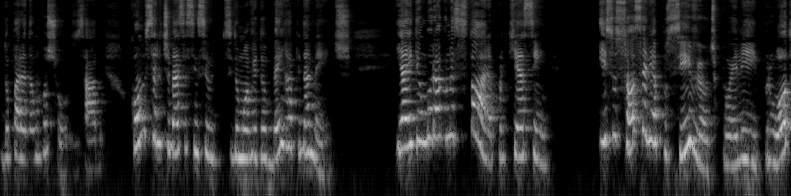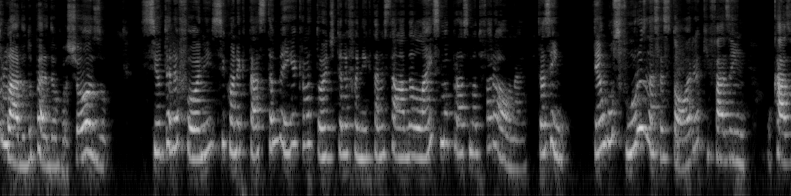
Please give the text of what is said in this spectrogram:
do paredão rochoso, sabe? Como se ele tivesse assim, sido movido bem rapidamente. E aí tem um buraco nessa história, porque assim isso só seria possível, tipo, ele ir para o outro lado do paredão rochoso se o telefone se conectasse também àquela torre de telefonia que estava instalada lá em cima, próxima do farol, né? Então, assim, tem alguns furos nessa história que fazem o caso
